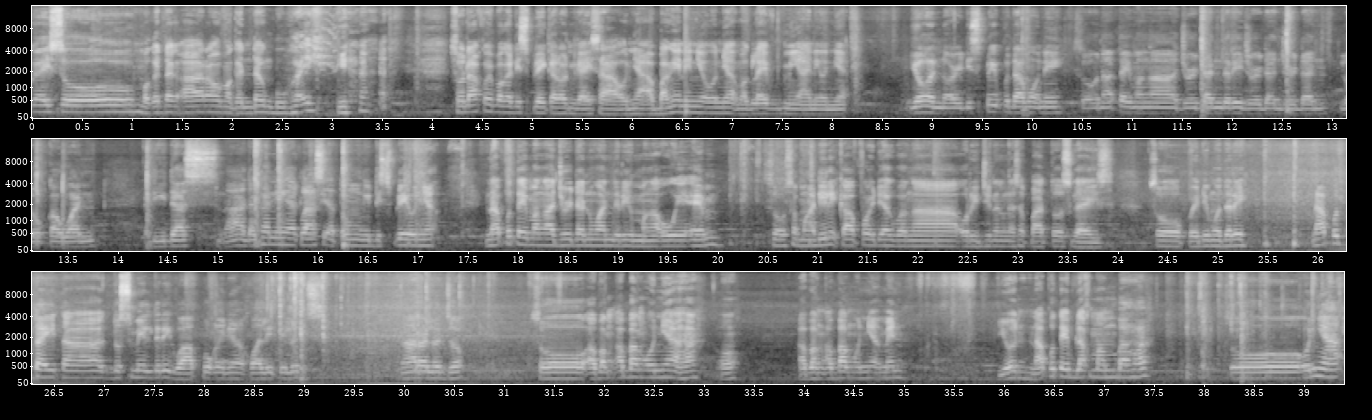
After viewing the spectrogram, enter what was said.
Guys, so magandang araw, magandang buhay. so na ako yung mga display karon guys ha. Unya, abangin ninyo unya, mag-live mi ani unya. Yon or display po damo ni. So natay mga Jordan diri, Jordan, Jordan, Loka 1, Adidas. Na daghan ni nga klase atong i-display unya. Napot tay mga Jordan 1 diri, mga OEM. So sa mga dili ka afford yung mga original nga sapatos guys. So pwede mo diri. Napot tay tag 2,000 diri, gwapo kay nga quality loads. Nara lods oh. So abang-abang unya ha. Oh. Abang-abang unya men. Yun, naputay Black Mamba ha. So unya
